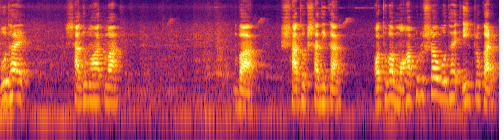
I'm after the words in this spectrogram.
বোধহয় সাধু মহাত্মা বা সাধক সাধিকা অথবা মহাপুরুষরাও বোধহয় এই প্রকার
